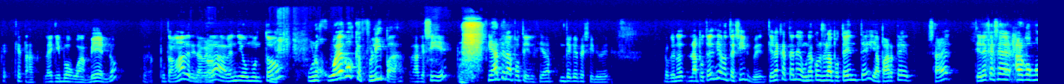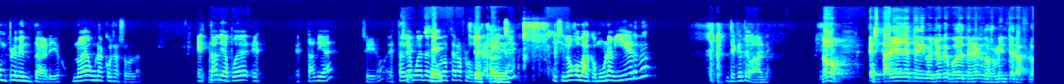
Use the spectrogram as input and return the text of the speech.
qué- qué tal? La Xbox One, bien, ¿no? Puta madre, la verdad, ha vendido un montón. Unos juegos que flipas, a que sí, ¿eh? Fíjate la potencia de que te sirve. Lo que no- la potencia no te sirve. Tienes que tener una consola potente y aparte, ¿sabes? Tiene que ser algo complementario, no es una cosa sola. Stadia puede. ¿Stadia es? Sí, ¿no? Stadia Sí. puede tener Sí. unos teraflops Sí, de la leche y si luego va como una mierda, ¿de qué te vale? No, Stadia ya te digo yo que puede tener 2000 teraflops.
